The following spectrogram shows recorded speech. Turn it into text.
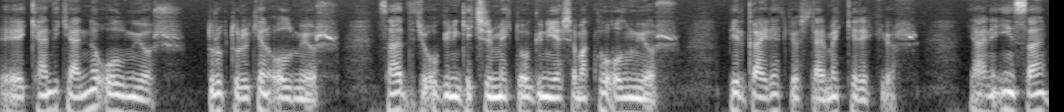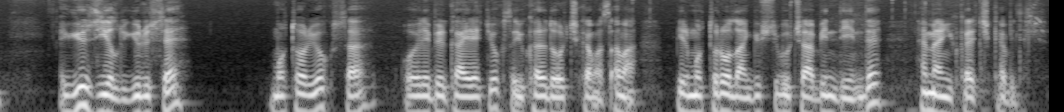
e, kendi kendine olmuyor. Durup dururken olmuyor. Sadece o günü geçirmekle, o günü yaşamakla olmuyor. Bir gayret göstermek gerekiyor. Yani insan 100 yıl yürüse, motor yoksa, öyle bir gayret yoksa yukarı doğru çıkamaz. Ama bir motoru olan güçlü bir uçağa bindiğinde hemen yukarı çıkabilir.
